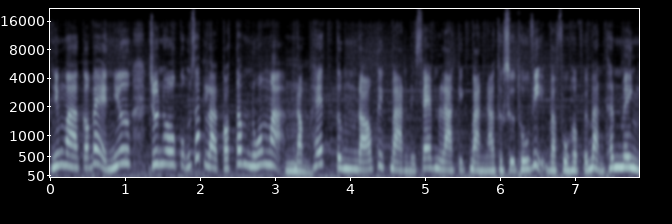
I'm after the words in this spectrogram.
Nhưng mà có vẻ như Junho cũng rất là có tâm đúng không ạ? Ừ. đọc hết từng đó kịch bản để xem là kịch bản nào thực sự thú vị và phù hợp với bản thân mình.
